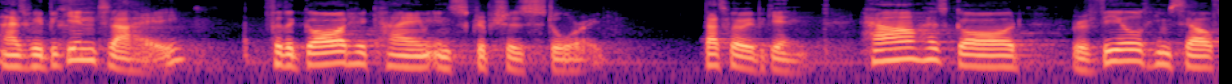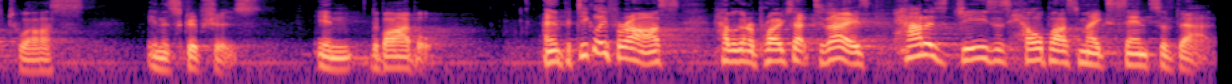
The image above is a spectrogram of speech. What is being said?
and as we begin today, for the God who came in Scripture's story. That's where we begin. How has God revealed himself to us in the scriptures, in the Bible? And particularly for us, how we're going to approach that today is how does Jesus help us make sense of that?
